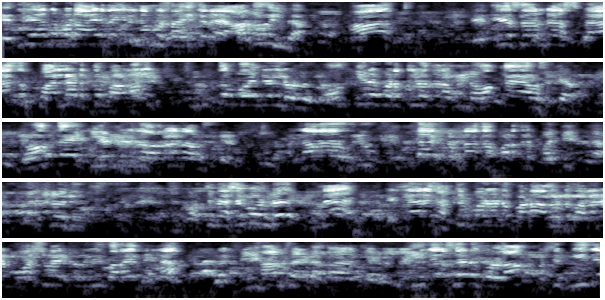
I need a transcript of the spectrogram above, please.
രജനീകാന്ത് പടം ആയിരുന്നെങ്കിൽ നമ്മൾ സഹിച്ചതേ. അതും ഇല്ല. ആ രജനി സാറിന്റെ ആ സ്വാഗ് പലയിടത്തും വളരെ ചുരുക്കം പോയിന്റിലേ ഉള്ളൂ. ലോക്കിയുടെ പടത്തിൽ വന്ന് നമ്മൾ ലോക്കായ അവസ്ഥയാണ്. ലോക്കായി തിയേറ്ററിൽ നിന്ന് ഇറങ്ങുന്ന അവസ്ഥയാണ്. അല്ലാതെ ഒരു ഇമ്പാക്ട് ഉണ്ടാക്കാൻ പടത്തിൽ പറ്റിയിട്ടില്ല. അങ്ങനെ ഒരു കുറച്ച് വിഷമമുണ്ട്. പിന്നെ എല്ലാവരും കഷ്ടപ്പാടാണ് പടം അതുകൊണ്ട് വളരെ മോശമായിട്ട് റിവ്യൂ പറയുന്നില്ല. ബി ജെ സൈഡ് കൊള്ളാം. പക്ഷെ ബി ജെ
